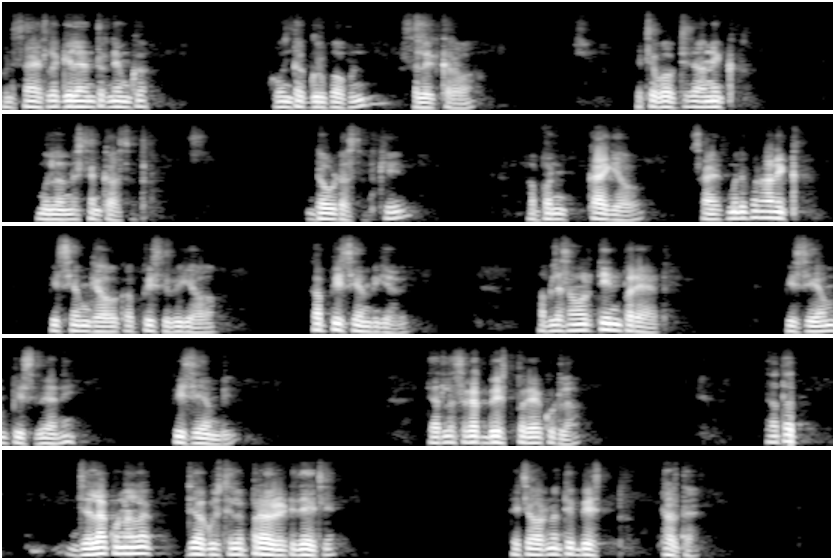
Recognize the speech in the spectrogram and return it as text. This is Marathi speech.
पण सायन्सला गेल्यानंतर नेमकं कोणता ग्रुप आपण सिलेक्ट करावा? याच्या बाबतीत अनेक मुलांना शंका असतात. डाऊट असतात की आपण काय घ्यावं? सायन्समध्ये पण अनेक पी सी एम घ्यावं का पी सी बी घ्यावा का पी सी एम बी घ्यावे? आपल्यासमोर तीन पर्याय आहेत. P C M P C B आणि पी सी एम बी त्यातला सगळ्यात बेस्ट पर्याय कुठला? आता ज्याला कोणाला ज्या गोष्टीला प्रायोरिटी द्यायची त्याच्यावरनं ते बेस्ट ठरतं आहे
